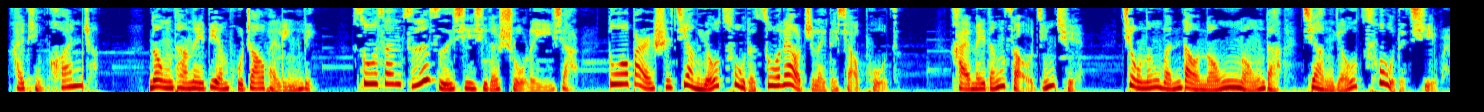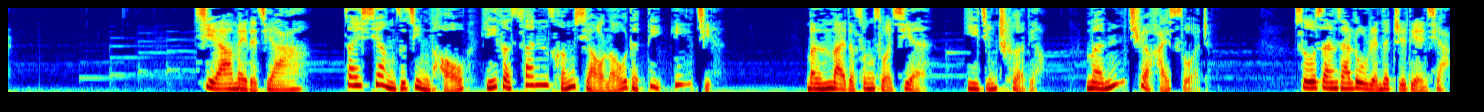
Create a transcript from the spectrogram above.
还挺宽敞。弄堂内店铺招牌林立，苏三仔仔细细的数了一下，多半是酱油、醋的佐料之类的小铺子。还没等走进去，就能闻到浓浓的酱油、醋的气味。谢阿妹的家在巷子尽头一个三层小楼的第一间，门外的封锁线已经撤掉，门却还锁着。苏三在路人的指点下。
